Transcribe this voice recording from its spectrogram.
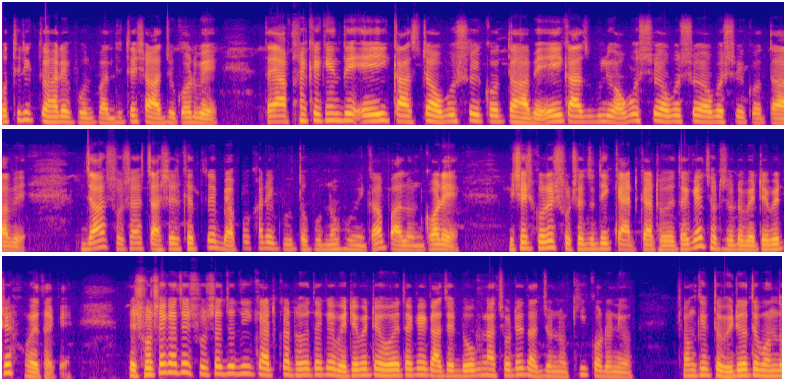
অতিরিক্ত হারে ফুল ফল দিতে সাহায্য করবে। তাই আপনাকে কিন্তু এই কাজটা অবশ্যই করতে হবে। এই কাজগুলি অবশ্যই অবশ্যই অবশ্যই করতে হবে, যা শসা চাষের ক্ষেত্রে ব্যাপক হারে গুরুত্বপূর্ণ ভূমিকা পালন করে। বিশেষ করে শসা যদি ক্যাট কাট হয়ে থাকে, ছোট ছোট, বেটে বেটে হয়ে থাকে। তো শসা গাছের শসা যদি কাট কাট হয়ে থাকে, বেটে বেটে হয়ে থাকে, গাছের ডোগ না ছোটে, তার জন্য কি করণীয়? সংক্ষিপ্ত ভিডিওতে বন্ধু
